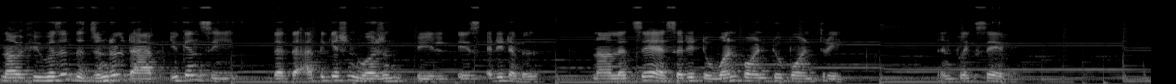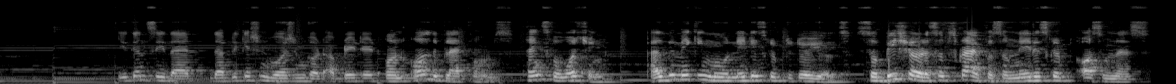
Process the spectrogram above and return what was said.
Now if you visit the general tab, you can see that the application version field is editable. Now let's say I set it to 1.2.3 and click save you can see that the application version got updated on all the platforms. Thanks for watching. I'll be making more NativeScript tutorials, so be sure to subscribe for some NativeScript awesomeness.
